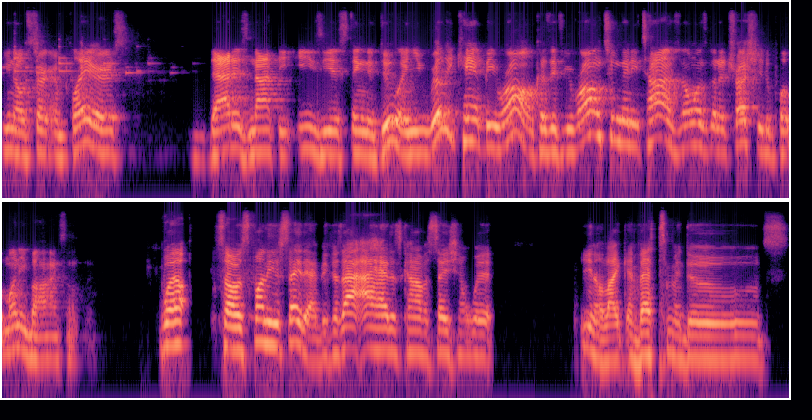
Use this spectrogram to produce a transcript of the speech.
you know, certain players, that is not the easiest thing to do. And you really can't be wrong because if you're wrong too many times, no one's going to trust you to put money behind something. Well, so it's funny you say that because I, I had this conversation with, you know, like investment dudes,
